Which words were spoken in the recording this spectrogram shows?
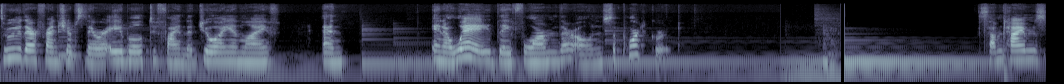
through their friendships, they were able to find the joy in life. And in a way, they formed their own support group. Sometimes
